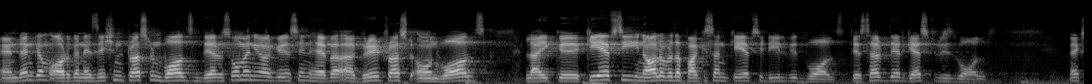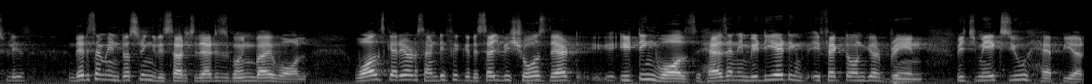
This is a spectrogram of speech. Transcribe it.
And then come organization trust on walls. There are so many organizations have a, a great trust on walls. Like uh, KFC in all over the Pakistan, KFC deal with walls. They serve their guests with walls. Next, please. There is some interesting research that is going by Wall. Walls carry out scientific research which shows that eating walls has an immediate effect on your brain, which makes you happier.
